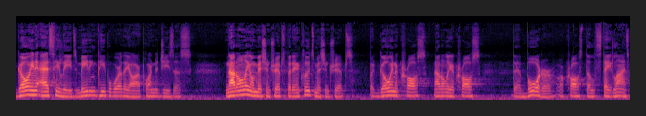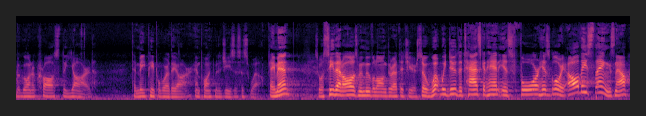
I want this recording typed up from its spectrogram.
Going as He leads, meeting people where they are, pointing to Jesus. Not only on mission trips, but it includes mission trips, but going across, not only across the border or across the state lines, but going across the yard to meet people where they are and point them to Jesus as well. Amen? So we'll see that all as we move along throughout this year. So, what we do, the task at hand, is for His glory. All these things now,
